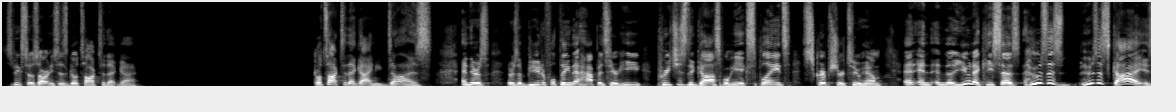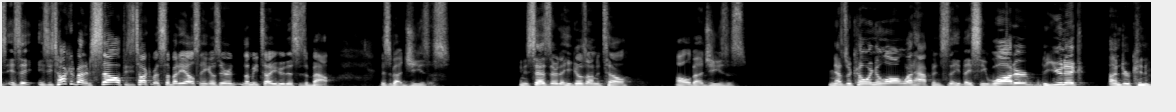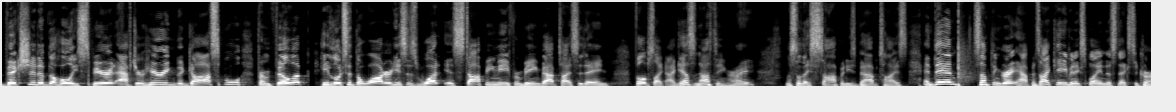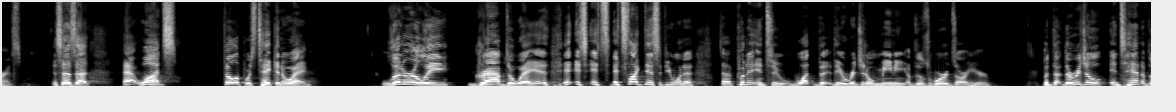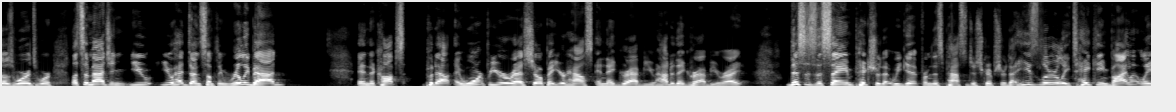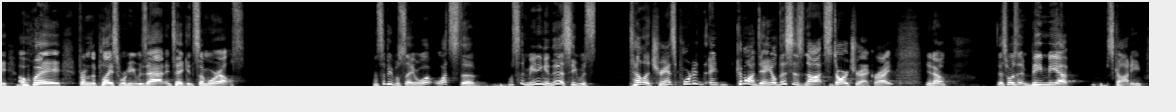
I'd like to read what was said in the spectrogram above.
speaks to his heart and he says, Go talk to that guy. Go talk to that guy. And he does. And there's, there's a beautiful thing that happens here. He preaches the gospel. He explains scripture to him. And, and, and the eunuch, he says, who's this, who's this guy? Is, is it, is he talking about himself? Is he talking about somebody else? And he goes, here, let me tell you who this is about. This is about Jesus. And it says there that he goes on to tell all about Jesus. And as they're going along, what happens? They, they see water. The eunuch under conviction of the Holy Spirit after hearing the gospel from Philip. He looks at the water and he says, what is stopping me from being baptized today? And Philip's like, I guess nothing, right? And so they stop and he's baptized. And then something great happens. I can't even explain this next occurrence. It says that at once, Philip was taken away. Literally grabbed away. It, it, it's, it's, it's like this if you want to uh, put it into what the, the original meaning of those words are here. But the, the original intent of those words were, let's imagine you, you had done something really bad and the cops put out a warrant for your arrest, show up at your house and they grab you. How do they grab you, right? This is the same picture that we get from this passage of scripture, that he's literally taking violently away from the place where he was at and taken somewhere else. And some people say, what, what's the, what's the meaning in this? He was teletransported? And come on, Daniel, this is not Star Trek, right? You know, this wasn't beam me up Scotty.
